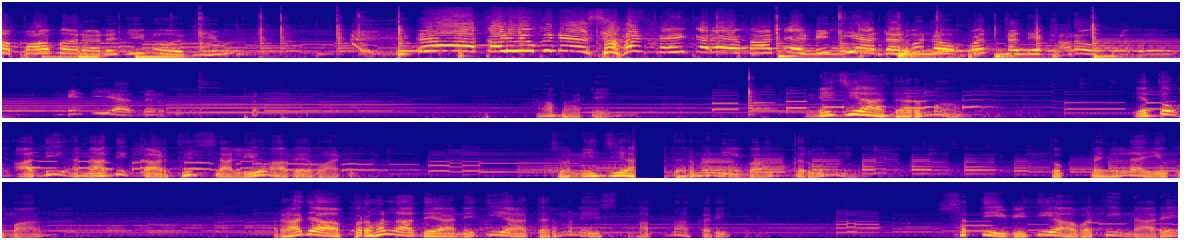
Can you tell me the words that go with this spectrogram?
આ પામર અરજીનો જીવ. એ કળિયુગને સહન નહીં કરે માટે નિજિયા ધર્મનો પંથ દેખાડો પ્રભુ. નિજિયા ધર્મ. હા ભાટી નિજિયા ધર્મ એ તો આદિ અનાદિ કાળથી ચાલ્યો આવે વાડી જો નિજી ધર્મની વાત કરું ને, તો પહેલા યુગમાં રાજા પ્રહલાદે આ નિજી આ ધર્મની સ્થાપના કરી. સતી વિદ્યાવતી નારે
